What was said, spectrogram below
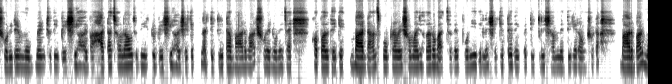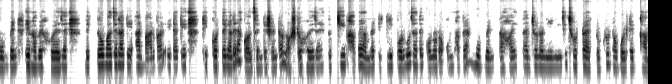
শরীরের মুভমেন্ট যদি বেশি হয় বা হাঁটা চলাও যদি একটু বেশি হয় সেক্ষেত্রে না টিকলিটা বারবার সরে নড়ে যায় কপাল থেকে। বা ডান্স প্রোগ্রামের সময় ধরো বাচ্চাদের পরিয়ে দিলে সেক্ষেত্রে দেখবে টিকলির সামনের দিকের অংশটা বারবার মুভমেন্ট এভাবে হয়ে যায়। দেখতেও বাজে লাগে আর বারবার এটাকে ঠিক করতে গেলে না কনসেনট্রেশনটাও নষ্ট হয়ে যায়। তো কীভাবে আমরা টিকলি পরবো যাতে কোনো রকমভাবে আর মুভমেন্ট না হয়? তার জন্য নিয়ে নিয়েছি ছোট্ট এক টুকরো double tape gum.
